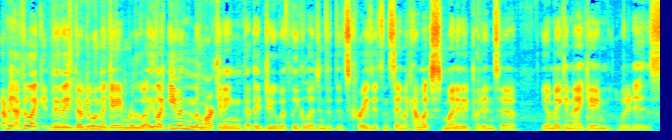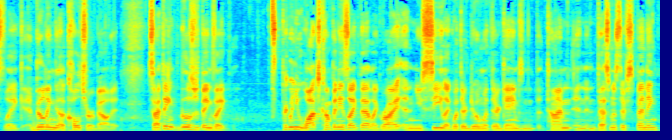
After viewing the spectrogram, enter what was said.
I mean, I feel like they, they they're doing the game really well. Like even the marketing that they do with League of Legends, it, it's crazy. It's insane. Like how much money they put into you know making that game what it is, like building a culture about it. So I think those are things like like when you watch companies like that, like Riot, and you see like what they're doing with their games and the time and investments they're spending,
